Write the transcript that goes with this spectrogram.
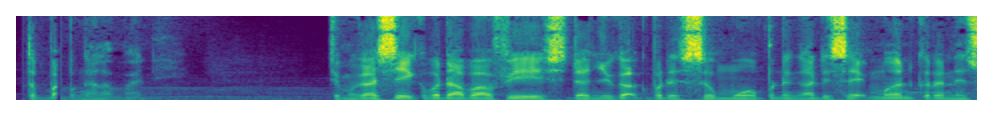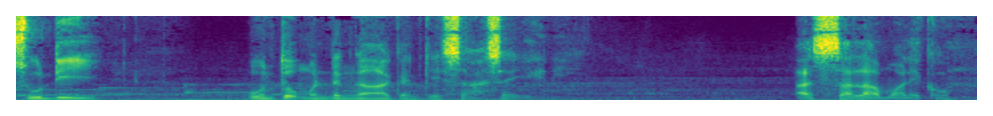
Tempat pengalaman ni Terima kasih kepada Abah Fiz dan juga kepada semua pendengar di segmen kerana sudi untuk mendengarkan kisah saya ini. Assalamualaikum.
